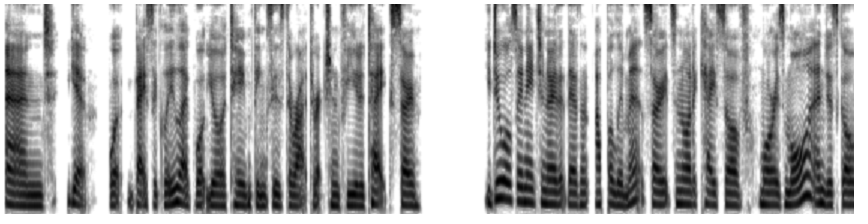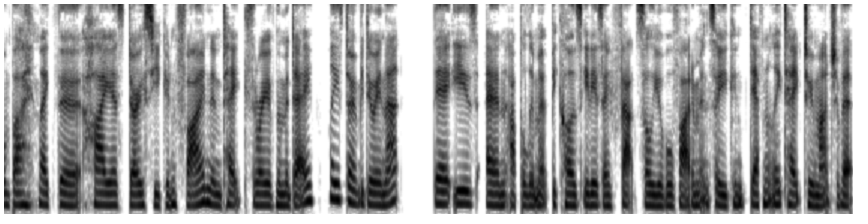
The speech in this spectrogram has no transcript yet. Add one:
and yeah, what basically like what your team thinks is the right direction for you to take. So you do also need to know that there's an upper limit. So it's not a case of more is more and just go and buy like the highest dose you can find and take three of them a day. Please don't be doing that. There is an upper limit because it is a fat soluble vitamin. So you can definitely take too much of it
